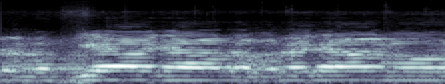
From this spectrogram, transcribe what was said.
नव्याजातवदजानोर्श्रवणजाने यानि रुद्रशिवादनो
